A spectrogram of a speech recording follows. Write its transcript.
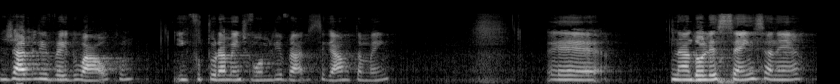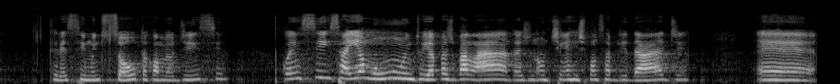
Já me livrei do álcool e futuramente vou me livrar do cigarro também. É, na adolescência, né? Cresci muito solta, como eu disse. Conheci, saía muito, ia para as baladas, não tinha responsabilidade. É,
